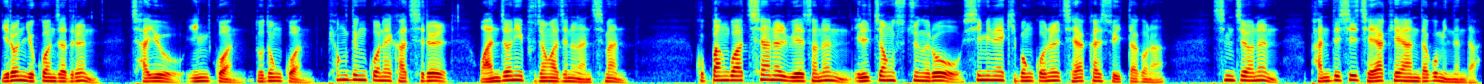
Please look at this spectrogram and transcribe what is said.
이런 유권자들은 자유, 인권, 노동권, 평등권의 가치를 완전히 부정하지는 않지만 국방과 치안을 위해서는 일정 수준으로 시민의 기본권을 제약할 수 있다거나 심지어는 반드시 제약해야 한다고 믿는다.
